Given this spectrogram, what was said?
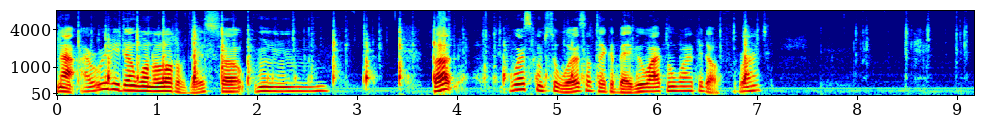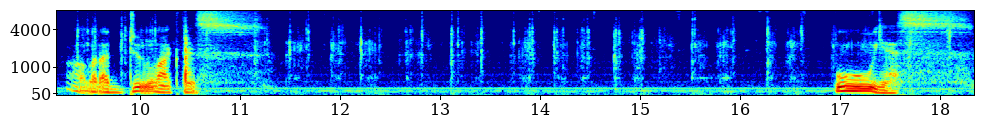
Now, I really don't want a lot of this, so... Mm, but, worst comes to worst, I'll take a baby wipe and wipe it off, right? Oh, but I do like this. Ooh, yes.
